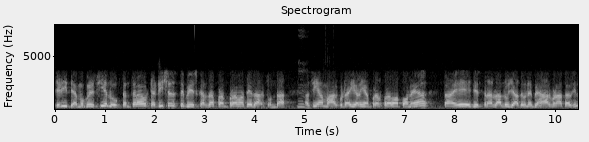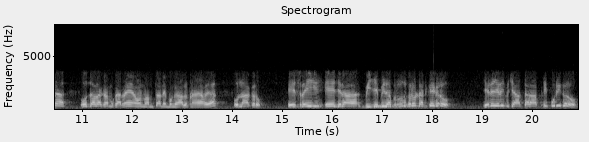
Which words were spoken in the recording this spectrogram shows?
ਜਿਹੜੀ ਡੈਮੋਕ੍ਰੇਸੀ ਹੈ ਲੋਕਤੰਤਰ ਆ ਉਹ ਟ੍ਰੈਡੀਸ਼ਨਸ ਤੇ ਬੇਸ ਕਰਦਾ ਪਰੰਪਰਾਵਾਂ ਤੇ ਆਧਾਰਿਤ ਹੁੰਦਾ। ਅਸੀਂ ਆ ਮਾਰ ਕੁਟਾਈ ਵਾਲੀਆਂ ਪਰੰਪਰਾਵਾਂ ਪਾਉਨੇ ਆ ਤਾਂ ਇਹ ਜਿਸ ਤਰ੍ਹਾਂ ਲਾਲੂ ਯਾਦਵ ਨੇ ਬਿਹਾਰ ਬਣਾਤਾ ਸੀ ਨਾ ਉਦਾਂ ਦਾ ਕੰਮ ਕਰ ਰਹੇ ਆ। ਹੁਣ ਮਮਤਾ ਨੇ ਬੰਗਾਲ ਬਣਾਇਆ ਹੋਇਆ ਉਹ ਨਾ ਕਰੋ। ਇਸ ਲਈ ਇਹ ਜਿਹੜਾ ਬੀਜੇਪੀ ਦਾ ਵਿਰੋਧ ਕਰੋ ਡਟ ਕੇ ਕਰੋ। ਜਿਹੜੇ ਜਿਹੜੀ ਵਿਚਾਰਧਾਰਾ ਆਪਣੀ ਪੂਰੀ ਕਰੋ।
